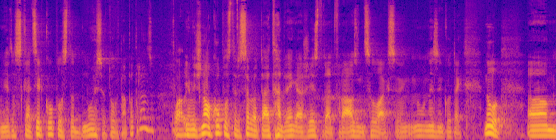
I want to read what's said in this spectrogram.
un ja tas skaits ir kupls, tad nu, es jau to tāpat redzu. Labi. Ja viņš nav kupls, tad es saprotu, tā ir tāda vienkārši iestudēta frāze, un cilvēks nu, nezina, ko teikt. Nu, um,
